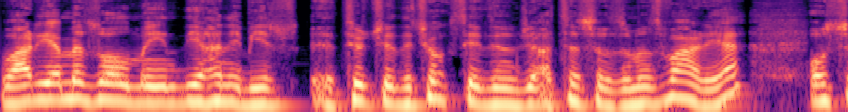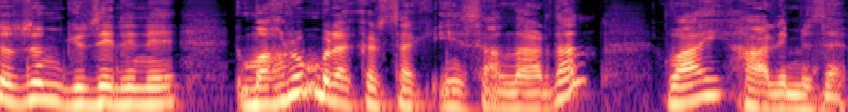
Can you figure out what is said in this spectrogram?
var yemez olmayın diye hani bir e, Türkçe'de çok sevdiğimiz bir atasözümüz var ya o sözün güzelini mahrum bırakırsak insanlardan vay halimize.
